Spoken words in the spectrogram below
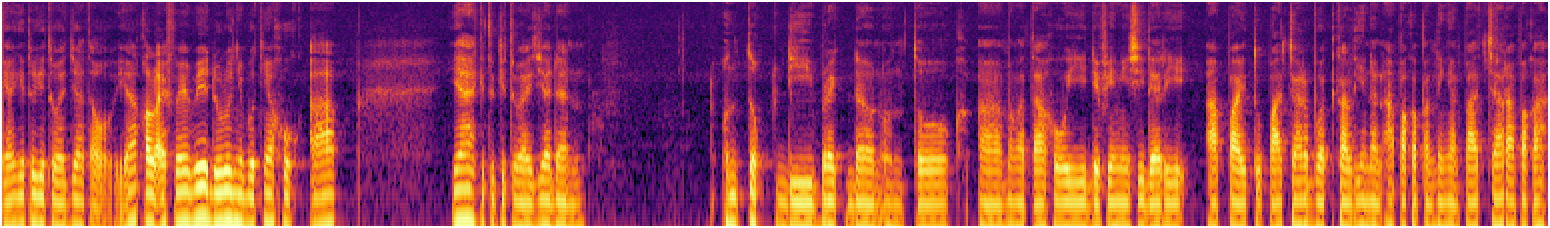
ya gitu-gitu aja. Atau ya kalau FWB dulu nyebutnya hook up ya gitu-gitu aja. Dan untuk di breakdown untuk uh, mengetahui definisi dari apa itu pacar buat kalian dan apa kepentingan pacar apakah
